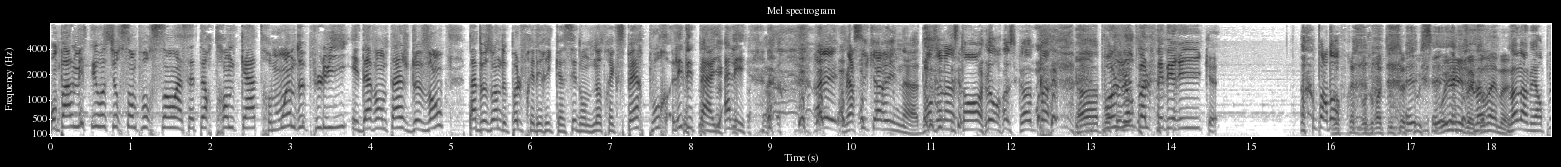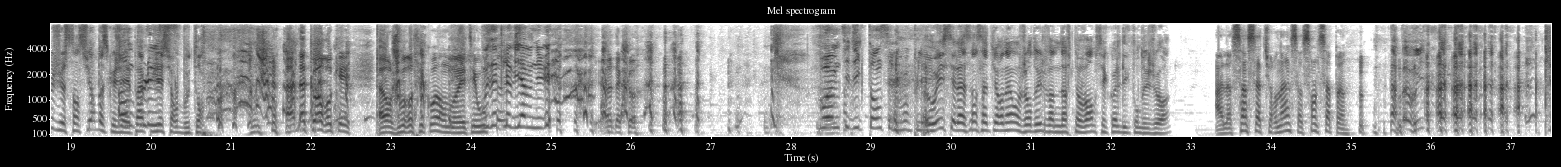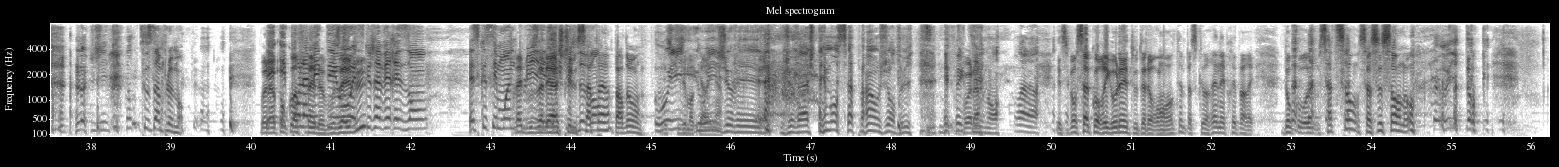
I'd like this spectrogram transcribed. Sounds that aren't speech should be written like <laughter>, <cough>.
On parle météo sur 100% à 7h34, moins de pluie et davantage de vent. Pas besoin de Paul-Frédéric Cassé, dont notre expert, pour les détails. <laughs> Allez, <laughs> Allez, merci Karine. Dans un instant, l'horoscope. euh, bonjour Paul-Frédéric <laughs> Pardon. Bonjour Fred, bonjour à toutes et à tous. Et- oui, et- bah, non, quand même. Non, non, mais en plus, je censure parce que j'avais pas appuyé sur le bouton. Ah d'accord, ok. Alors je vous refais quoi? On en était où? Vous êtes le bienvenu. Ah d'accord. Bon, un petit dicton, s'il vous plaît. oui, c'est la Saint-Saturnin aujourd'hui, le 29 novembre. C'est quoi le dicton du jour? À la Saint-Saturnin, ça sent le sapin. <laughs> Ah bah oui. <laughs> Logique. Tout simplement. Voilà et, et pourquoi pour la météo, vous avez est-ce vu que j'avais raison? Est-ce que c'est moins de Fred, pluie vous allez et acheter plus le de vent? sapin, pardon. Oui, je vais, <laughs> je vais acheter mon sapin aujourd'hui. Effectivement. Voilà. Et c'est pour ça qu'on rigolait tout à l'heure en antenne parce que rien n'est préparé. Donc ça te sent, ça se sent, non? Oui. Donc,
